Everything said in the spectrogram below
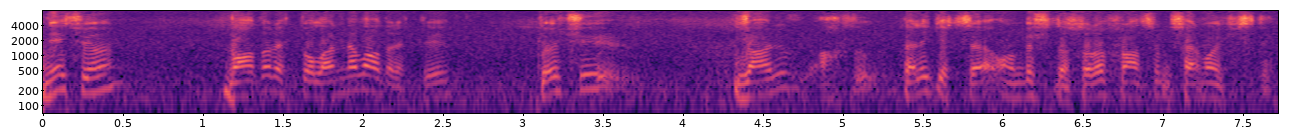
ne üçün? Vadar etdi onları, nə vadar etdi? Gör ki, yayılır, axı, belə geçsə, 15 ildən sonra Fransa müsəlman ölkəsidir.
